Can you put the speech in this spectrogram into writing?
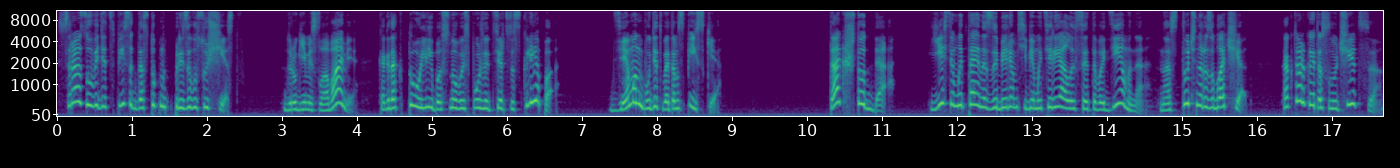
сразу увидит список доступных к призыву существ. Другими словами, когда кто-либо снова использует сердце склепа, демон будет в этом списке. Так что да, если мы тайно заберем себе материалы с этого демона, нас точно разоблачат. Как только это случится,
